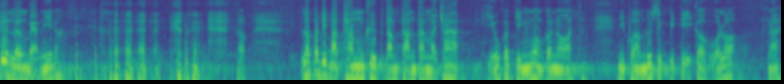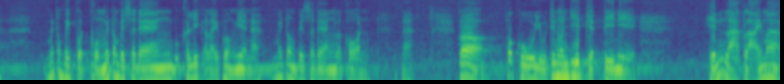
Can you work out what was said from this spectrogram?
ลื่นเลงแบบนี้เนาะครับเราปฏิบัติธรรมคือตามตามธรรมชาติ หิวก็กินง่วงก็นอน มีความรู้สึกปิติก็หัวเราะนะไม่ต้องไปกดข่มไม่ต้องไปแสดงบุคลิกอะไรพวกนี้นะ ไม่ต้องไปแสดงละครนะก็ พ่อครูอยู่ที่นวนยี่บเจ็ดปีนี่เห็นหลากหลายมาก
